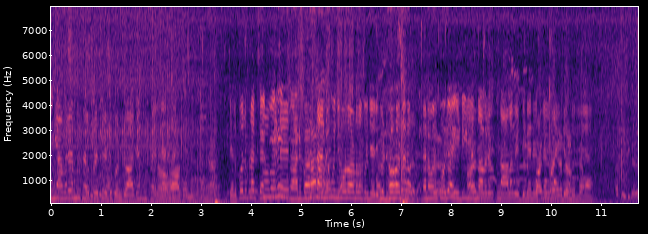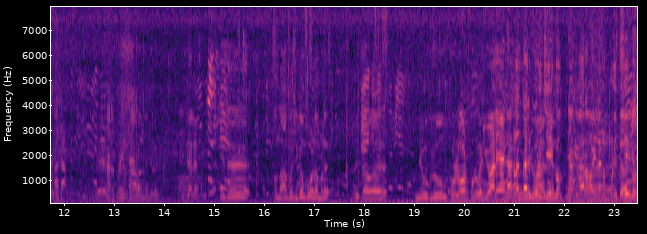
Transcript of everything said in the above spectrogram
ഇനി അവരെ നമ്മൾ സർപ്രൈസ് ആയിട്ട് കൊണ്ടുവരും. ആദ്യം ഇപ്പം എല്ലാവരും ചിലപ്പോൾ ഒരു ഫ്ലക്സ് സാനും കുഞ്ഞുമോളും ആണെന്ന് കുഞ്ഞായിരിക്കും കേട്ടോ. അത് കാരണം അവർക്ക് ഒരു ഐഡിയ ഇല്ലെന്ന് അവർ നാളെ വെഡിങ് ആനിവേഴ്സറി അങ്ങനെ ഐഡിയ ഒന്നും ഇല്ല സർപ്രൈസ് ആവുന്നുണ്ട് ഇത് ഒന്ന് ആഘോഷിക്കാൻ പോവാ നമ്മൾ. New groom full on full വൈ ഞങ്ങൾ എന്തായാലും പൊളിച്ചേക്കും ഞങ്ങൾക്ക് വേറെ വഴി ഞങ്ങൾ പൊളിച്ചേക്കും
